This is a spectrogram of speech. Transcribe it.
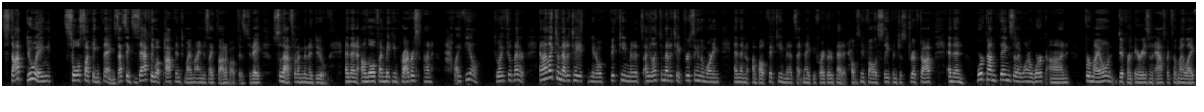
stop doing soul sucking things. That's exactly what popped into my mind as I thought about this today. So that's what I'm going to do. And then I'll know if I'm making progress on how I feel. Do I feel better? And I like to meditate, you know, 15 minutes. I like to meditate first thing in the morning and then about 15 minutes at night before I go to bed. It helps me fall asleep and just drift off and then work on things that I want to work on for my own different areas and aspects of my life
